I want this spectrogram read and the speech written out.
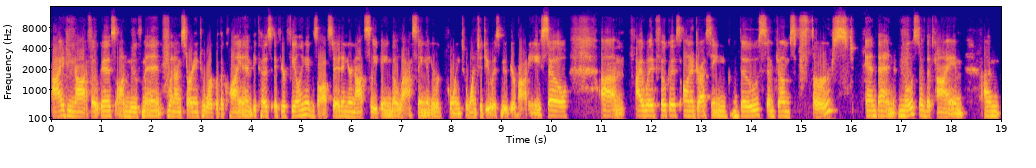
I do not focus on movement when I'm starting to work with a client because if you're feeling exhausted and you're not sleeping, the last thing that you're going to want to do is move your body. So um, I would focus on addressing those symptoms first. And then most of the time, um,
